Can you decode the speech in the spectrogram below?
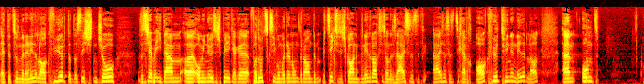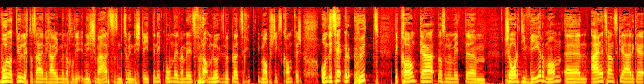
hat zu einer Niederlage geführt und das ist dann schon das war eben in diesem äh, ominösen Spiel gegen Vaduz, wo wir dann unter anderem, beziehungsweise es war gar nicht eine Niederlage, sondern ein Eis, es hat sich einfach angefühlt wie eine Niederlage. Ähm, und wo natürlich das eigentlich auch immer noch ein bisschen schmerzt, dass man zumindest Städte nicht gewonnen hat, wenn man jetzt vor allem schaut, dass man plötzlich im Abstiegskampf ist. Und jetzt hat man heute bekannt gegeben, dass man mit ähm, Jordi Wehrmann, einen 21-jährigen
